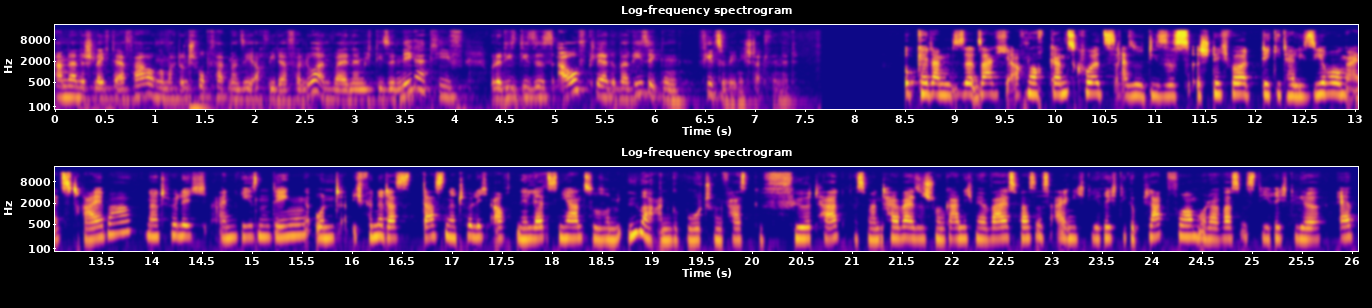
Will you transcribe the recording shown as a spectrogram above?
haben dann eine schlechte Erfahrung gemacht und schwupps hat man sie auch wieder verloren, weil nämlich diese Negativ- oder die, dieses Aufklären über Risiken viel zu wenig stattfindet. Okay, dann sage ich auch noch ganz kurz, also dieses Stichwort Digitalisierung als Treiber natürlich ein Riesending. Und ich finde, dass das natürlich auch in den letzten Jahren zu so einem Überangebot schon fast geführt hat, dass man teilweise schon gar nicht mehr weiß, was ist eigentlich die richtige Plattform oder was ist die richtige App.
